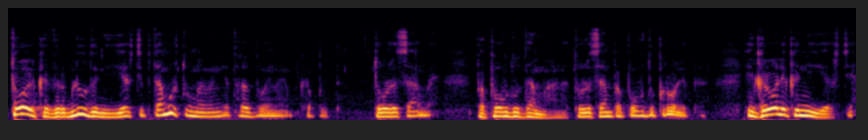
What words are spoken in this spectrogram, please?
Только верблюда не ешьте, потому что у него нет раздвоенного копыта. То же самое по поводу домана, то же самое по поводу кролика. И кролика не ешьте,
